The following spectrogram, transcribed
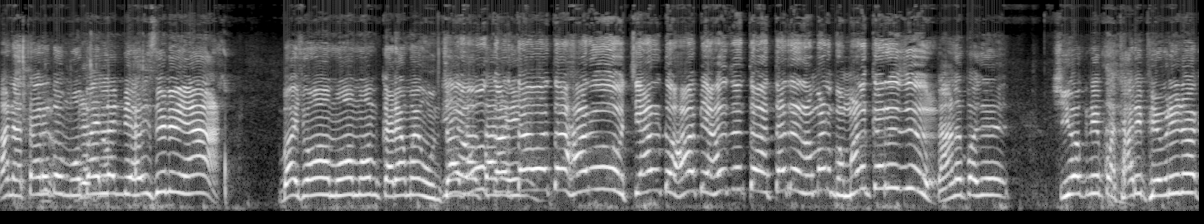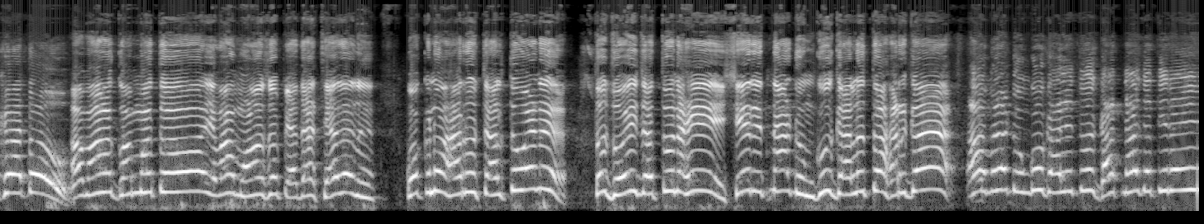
અને અત્યારે તો મોબાઈલ લઈને બેસીશું ને યા બસ ઓમ ઓમ ઓમ કર્યામાં ઊંચા કરતા નહીં હોય તો હારું ચાર ડોહા બેહે છે તો અત્યારે રમણ ભમણ કરે છે. તાણે પછી શિયોકની પથારી ફેવરી નાખે તો અમારા ગામમાં તો એવા માણસો પેદા થયા ને કોકનું હારું ચાલતું હોય ને તો જોઈ જતું નહીં. શે રીતના ડુંગુ ગાલું તો હરગા. હમણાં ડુંગુ ગાલી તું ઘાટ ના જતી રહી.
